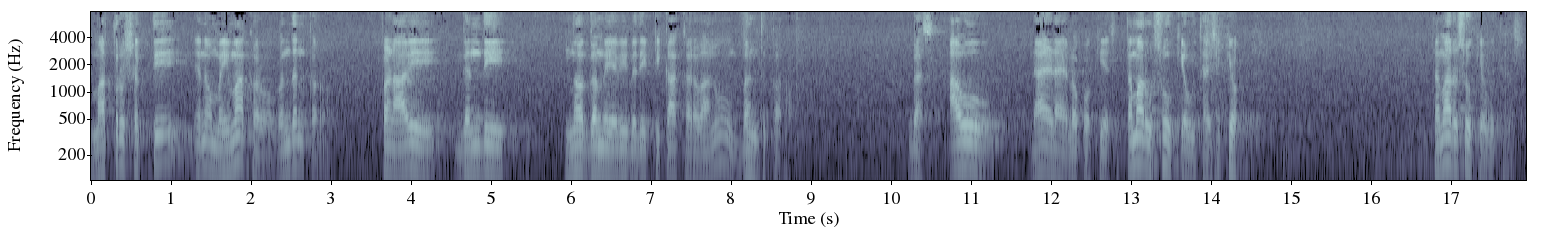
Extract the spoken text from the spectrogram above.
માતૃશક્તિ એનો મહિમા કરો, વંદન કરો. પણ આવી ગંદી ન ગમે એવી બધી ટીકા કરવાનું બંધ કરો. બસ, આવું ડાય ડાય લોકો કહે છે. તમારું શું કેવું થાય છે? કયો. તમારું શું કેવું થાય છે?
